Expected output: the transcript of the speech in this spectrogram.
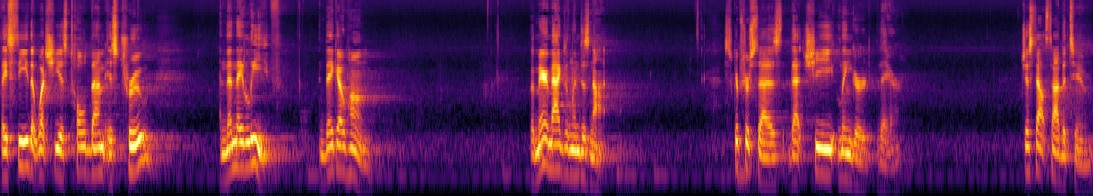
they see that what she has told them is true, and then they leave and they go home. But Mary Magdalene does not. Scripture says that she lingered there just outside the tomb.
